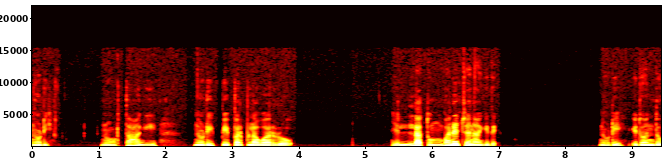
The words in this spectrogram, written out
ನೋಡಿ. ನೋಡ್ತಾ ಆಗಿ ನೋಡಿ, ಪೇಪರ್ ಫ್ಲವರು. ಎಲ್ಲ ತುಂಬಾ ಚೆನ್ನಾಗಿದೆ. ನೋಡಿ, ಇದೊಂದು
